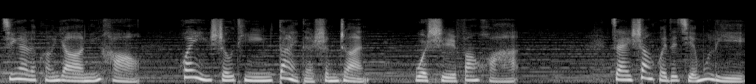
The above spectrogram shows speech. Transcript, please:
亲爱的朋友，您好，欢迎收听《戴德生传》，我是芳华。在上回的节目里，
